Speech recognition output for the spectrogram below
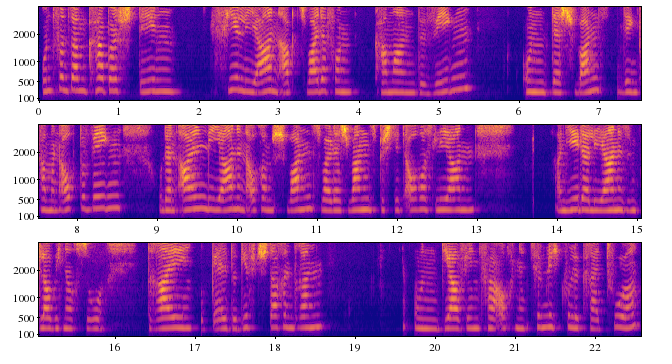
Und von seinem Körper stehen vier Lianen ab, zwei davon kann man bewegen. Und der Schwanz, den kann man auch bewegen. Und an allen Lianen auch am Schwanz, weil der Schwanz besteht auch aus Lianen. An jeder Liane sind, glaube ich, noch so drei gelbe Giftstacheln dran. Und ja, auf jeden Fall auch eine ziemlich coole Kreatur.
